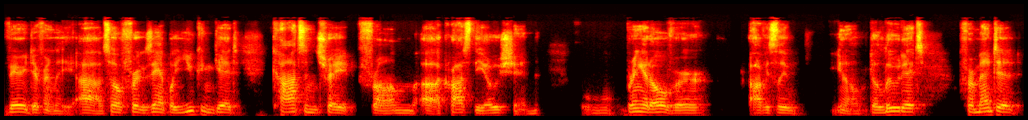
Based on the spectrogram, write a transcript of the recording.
very differently. Uh, so, for example, you can get concentrate from uh, across the ocean, bring it over, obviously, you know, dilute it, ferment it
